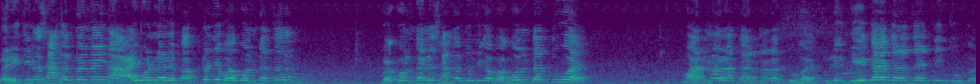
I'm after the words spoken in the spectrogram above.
तरी तिनं सांगितलं नाही ना आई वडिलाले फक्त जे भगवंताचं भगवंताला सांगत होते का भगवंता तू आहे मारणारा तारणारा तू आहे तुला जे काय करायचं आहे ते तू कर.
